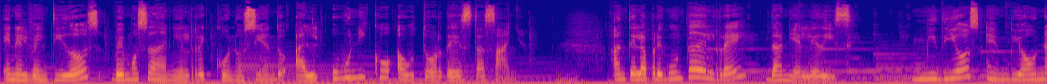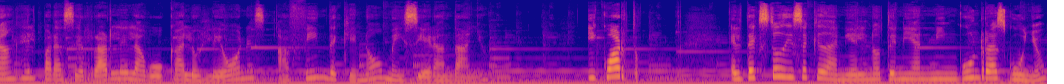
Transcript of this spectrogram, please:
en el 22 vemos a Daniel reconociendo al único autor de esta hazaña. Ante la pregunta del rey, Daniel le dice, mi Dios envió un ángel para cerrarle la boca a los leones a fin de que no me hicieran daño. Y cuarto, el texto dice que Daniel no tenía ningún rasguño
